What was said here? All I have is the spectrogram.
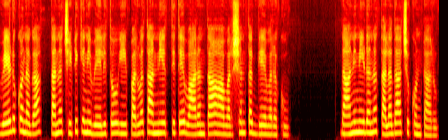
వేడుకొనగా తన చిటికెని వేలితో ఈ పర్వతాన్ని ఎత్తితే వారంతా ఆ వర్షం తగ్గే వరకు దాని నీడన తలదాచుకుంటారు.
